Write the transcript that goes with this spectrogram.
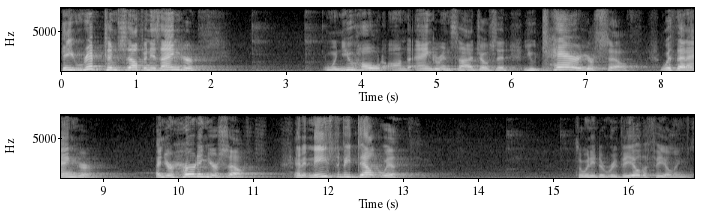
He ripped himself in his anger. When you hold on to anger inside, Job said, you tear yourself with that anger. And you're hurting yourself and it needs to be dealt with. So we need to reveal the feelings.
